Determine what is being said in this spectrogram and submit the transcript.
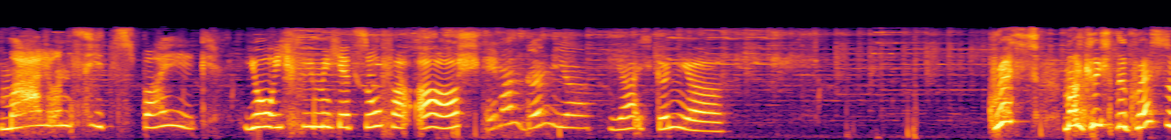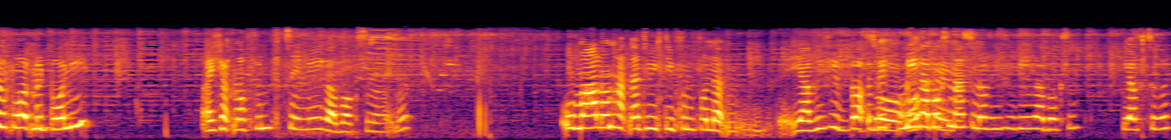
Marlon zieht Spike. Jo, ich fühle mich jetzt so verarscht. Hey Mann, gönn dir. Ja, ich gönn ja. Quest! Man kriegt eine Quest sofort mit Bonnie. Aber ich habe noch 15 Megaboxen halt, ne? Oh, Marlon hat natürlich die 500. Ja, wie viel Bo So, Megaboxen okay. hast du noch? Wie viele Megaboxen? Geh auf zurück.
